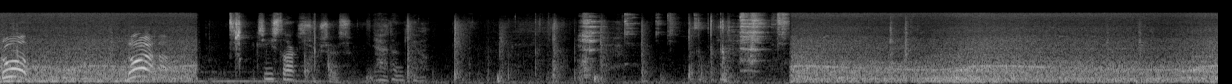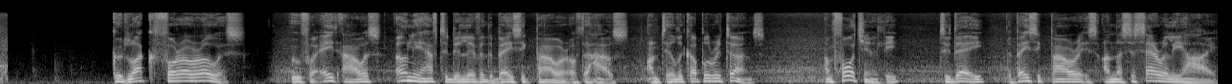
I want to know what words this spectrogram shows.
Kom op! Doorgaan! Ik zie je straks. Succes. Ja, dankjewel. Good luck for our rowers, who for 8 hours only have to deliver the basic power of the house until the couple returns. Unfortunately, today the basic power is unnecessarily high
